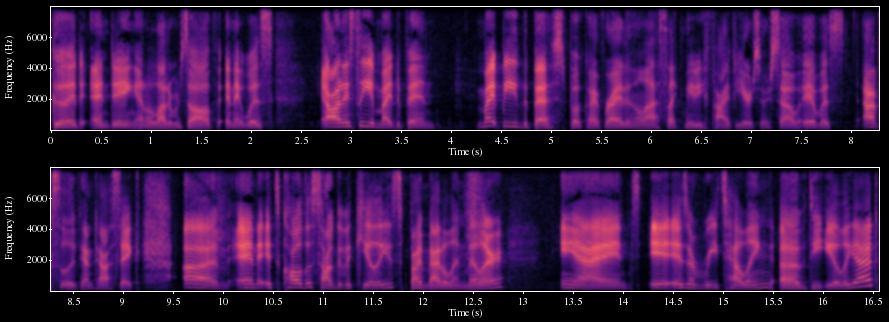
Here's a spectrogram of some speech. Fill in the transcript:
good ending and a lot of resolve. And it was honestly, it might have been might be the best book I've read in the last like maybe five years or so. It was absolutely fantastic. Um, and it's called The Song of Achilles by Madeline Miller, and it is a retelling of the Iliad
